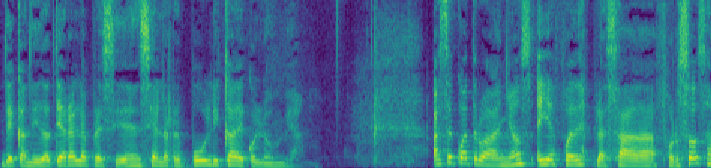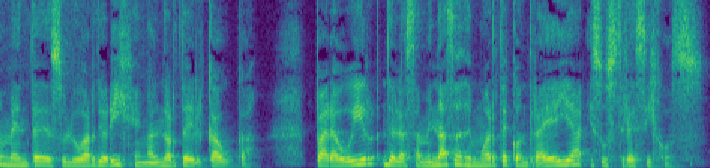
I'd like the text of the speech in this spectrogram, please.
de candidatear a la presidencia de la República de Colombia. Hace cuatro años ella fue desplazada forzosamente de su lugar de origen al norte del Cauca, para huir de las amenazas de muerte contra ella y sus tres hijos.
